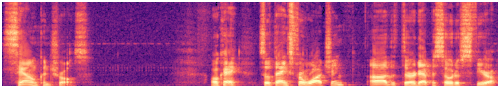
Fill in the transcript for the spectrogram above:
sound controls. Okay, so thanks for watching uh, the third episode of Sphero.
